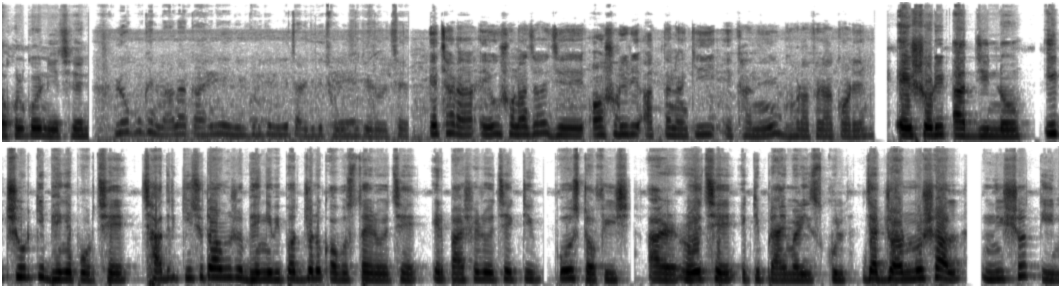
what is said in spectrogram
দখল করে নিয়েছিলেন। লোকমুখে নানা কাহিনী এই নীলকুঠিকে নিয়ে চারিদিকে ছড়িয়ে ছিটিয়ে রয়েছে। এছাড়া এও শোনা যায় যে অশরীরী আত্মা নাকি এখানে ঘোরাফেরা করে। এর শরীর আজ জীর্ণ ইট সুরকি ভেঙে পড়ছে ছাদের কিছুটা অংশ ভেঙে বিপজ্জনক অবস্থায় রয়েছে। এর পাশে রয়েছে একটি পোস্ট অফিস আর রয়েছে একটি প্রাইমারি স্কুল যার জন্মসাল উনিশশো তিন।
